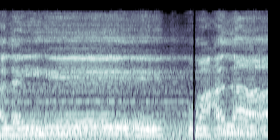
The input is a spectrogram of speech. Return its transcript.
عليه وعلى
